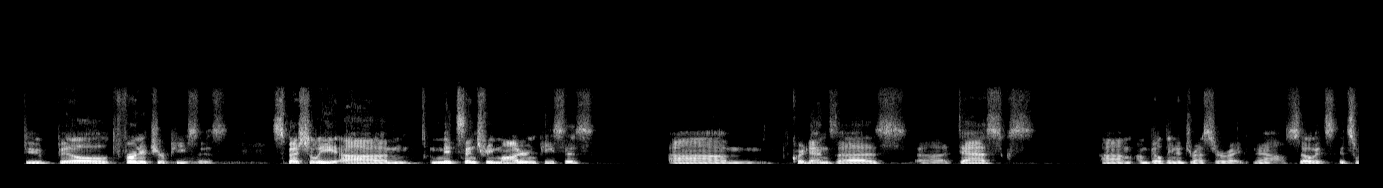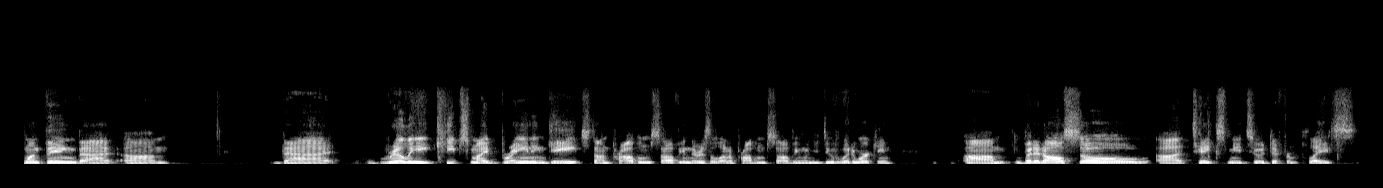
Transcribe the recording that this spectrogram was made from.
to build furniture pieces, especially um, mid-century modern pieces. Um, credenzas, uh, desks. Um, I'm building a dresser right now. So it's it's one thing that um, that really keeps my brain engaged on problem solving. There is a lot of problem solving when you do woodworking, um, but it also uh, takes me to a different place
